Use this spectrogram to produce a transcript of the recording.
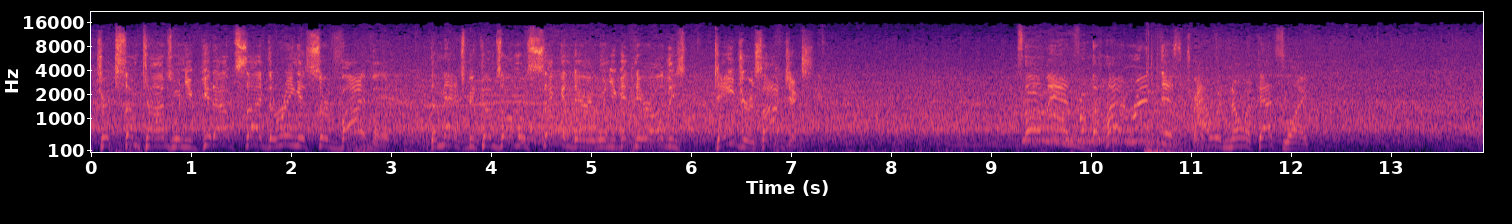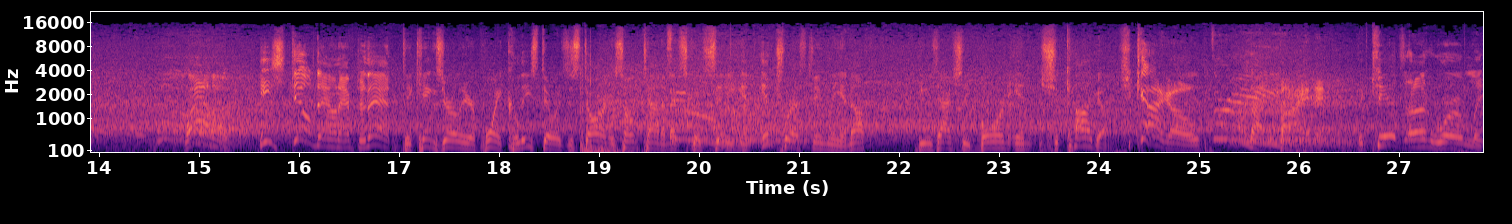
The trick sometimes when you get outside the ring is survival. The match becomes almost secondary when you get near all these dangerous objects. Oh, man, from the high rim district. I wouldn't know what that's like. Wow, he's still down after that. To King's earlier point, Kalisto is a star in his hometown of Mexico City, and interestingly enough, he was actually born in Chicago. Chicago. I'm not buying it. The kid's unworldly.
